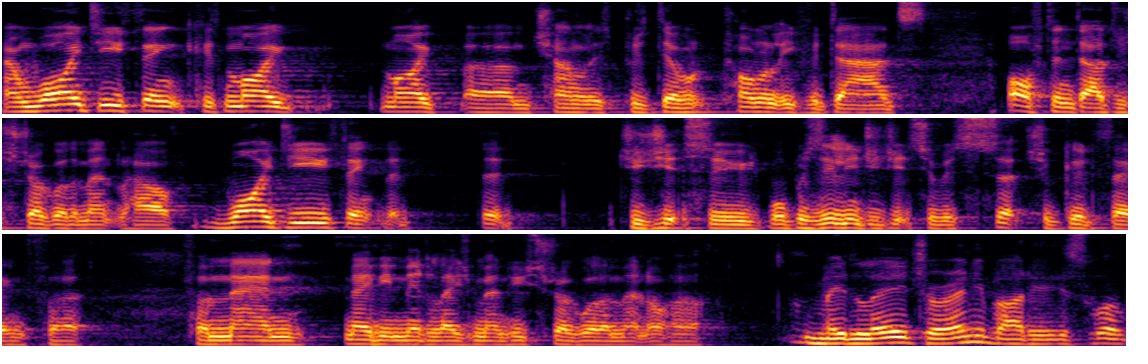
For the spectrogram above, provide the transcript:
And why do you think? Because my my um, channel is predominantly for dads, often dads who struggle with mental health. Why do you think that that jiu-jitsu, well, Brazilian jiu-jitsu is such a good thing for for men, maybe middle-aged men who struggle with mental health? Middle age or anybody is what,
